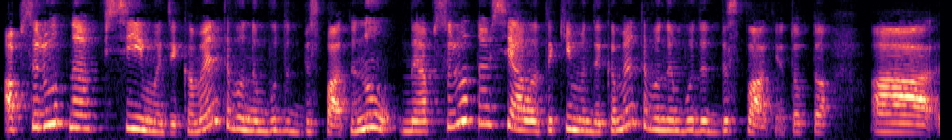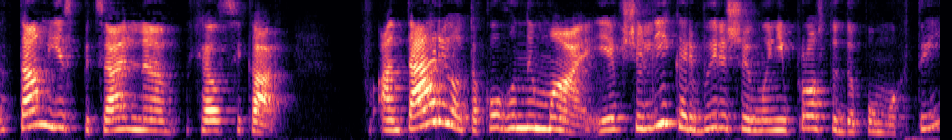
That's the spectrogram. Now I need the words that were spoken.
абсолютно всі медикаменти вони будуть безплатні. Ну, не абсолютно всі, але такі медикаменти вони будуть безплатні. Тобто а, там є спеціальна healthy card. В Онтаріо такого немає. І якщо лікар вирішив мені просто допомогти,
